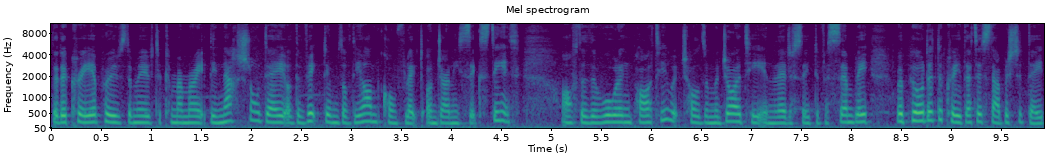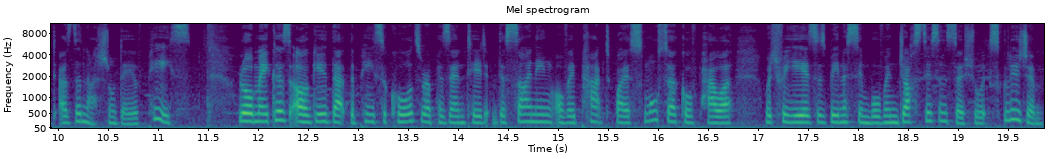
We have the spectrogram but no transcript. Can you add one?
The decree approves the move to commemorate the National Day of the Victims of the Armed Conflict on January 16th, after the ruling party, which holds a majority in the Legislative Assembly, repealed a decree that established the date as the National Day of Peace. Lawmakers argued that the peace accords represented the signing of a pact by a small circle of power, which for years has been a symbol of injustice and social exclusion.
